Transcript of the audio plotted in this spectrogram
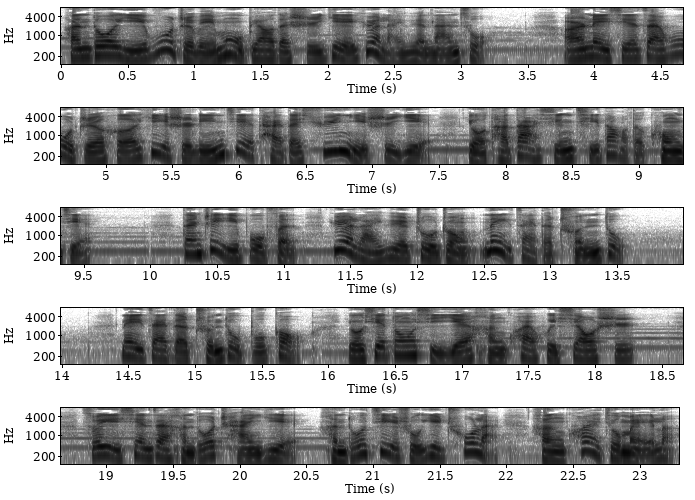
很多以物质为目标的实业越来越难做，而那些在物质和意识临界态的虚拟事业，有它大行其道的空间。但这一部分越来越注重内在的纯度，内在的纯度不够，有些东西也很快会消失。所以现在很多产业、很多技术一出来，很快就没了。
